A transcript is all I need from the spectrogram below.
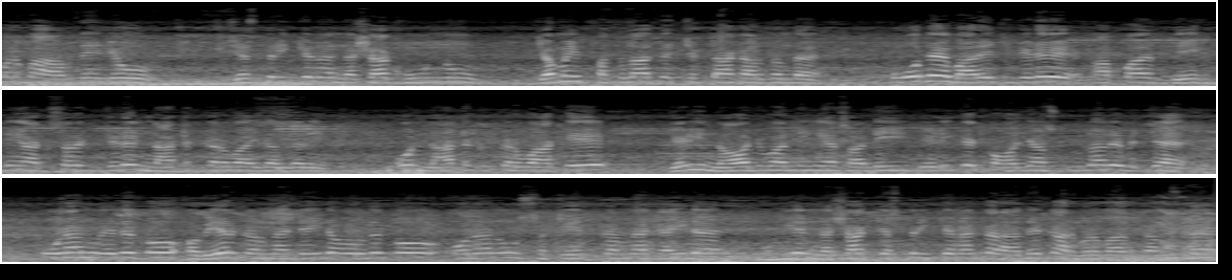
ਪ੍ਰਭਾਵ ਨੇ ਜੋ ਜਿਸ ਤਰੀਕੇ ਨਾਲ ਨਸ਼ਾ ਖੂਨ ਨੂੰ ਜਮੇ ਪਤਲਾ ਤੇ ਚਿੱਟਾ ਕਰ ਦਿੰਦਾ ਉਹਦੇ ਬਾਰੇ ਚ ਜਿਹੜੇ ਆਪਾਂ ਦੇਖਦੇ ਹਾਂ ਅਕਸਰ ਜਿਹੜੇ ਨਾਟਕ ਕਰਵਾਏ ਜਾਂਦੇ ਨੇ, ਉਹ ਨਾਟਕ ਕਰਵਾ ਕੇ ਜਿਹੜੀ ਨੌਜਵਾਨੀ ਹੈ ਸਾਡੀ, ਜਿਹੜੀ ਕਿ ਕਾਲਜਾਂ, ਸਕੂਲਾਂ ਦੇ ਵਿੱਚ ਹੈ ਉਹਨਾਂ ਨੂੰ ਇਹਦੇ ਤੋਂ ਅਵੇਅਰ ਕਰਨਾ ਚਾਹੀਦਾ, ਉਹਦੇ ਤੋਂ ਉਹਨਾਂ ਨੂੰ ਸੁਚੇਤ ਕਰਨਾ ਚਾਹੀਦਾ ਕਿ ਇਹ ਨਸ਼ਾ ਕਿਸ ਤਰੀਕੇ ਨਾਲ ਘਰਾਂ ਦੇ ਘਰ ਬਰਬਾਦ ਕਰ ਦਿੰਦਾ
